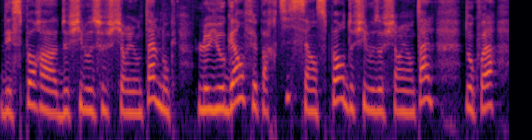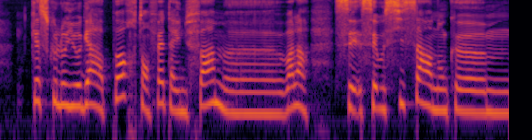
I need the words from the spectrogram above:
des sports de philosophie orientale. Donc le yoga en fait partie. C'est un sport de philosophie orientale. Donc voilà qu'est-ce que le yoga apporte en fait à une femme euh, voilà c'est aussi ça donc euh,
